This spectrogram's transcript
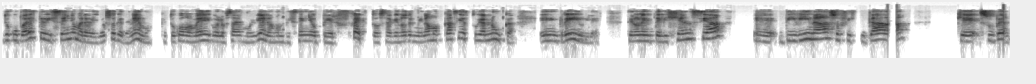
de ocupar este diseño maravilloso que tenemos, que tú como médico lo sabes muy bien, es un diseño perfecto, o sea que no terminamos casi de estudiar nunca, es increíble, tiene una inteligencia eh, divina, sofisticada, que supera.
